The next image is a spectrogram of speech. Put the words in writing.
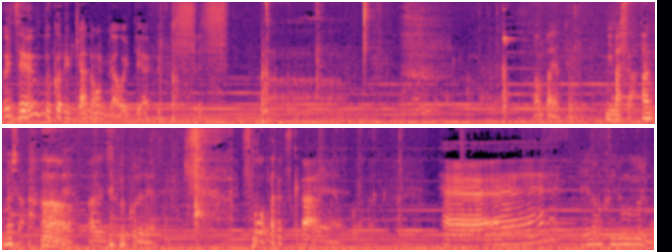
ごい全部これキャノンが置いてあるンパイアって見ました。あ見ました？あええ。あれ全部これで、そうなんですか。へえ。映画のフィルムよりも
